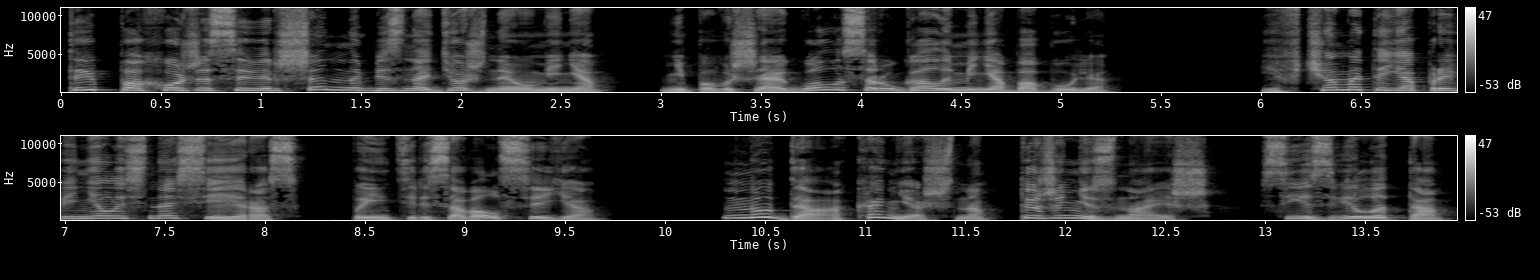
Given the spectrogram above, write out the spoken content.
«Ты, похоже, совершенно безнадежная у меня», не повышая голоса, ругала меня бабуля. «И в чем это я провинилась на сей раз?» – поинтересовался я. «Ну да, конечно, ты же не знаешь», – съязвила та.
